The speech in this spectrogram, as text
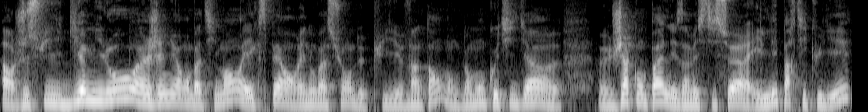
Alors je suis Guillaume Milo, ingénieur en bâtiment et expert en rénovation depuis 20 ans. Donc dans mon quotidien, euh, euh, j'accompagne les investisseurs et les particuliers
